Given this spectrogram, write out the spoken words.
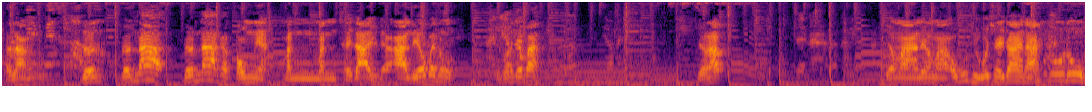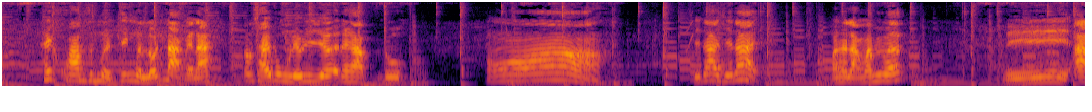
ถอยหลังไม่ขับเดินเดินหน้าเดินหน้ากับตรงเนี่ย มันมันใช้ได้อยู่แล้วอะเลี้ยวไปนู่น เดี๋ยวเดี๋ยวป่ะเดี๋ยวมาเดี๋ยวครับ เดี๋ยวมาเลี้ยวมาเลี้ยวมาโอ้โหถือว่าใช้ได้นะ ดูดูให้ความเสมือนจริงเหมือนรถหนักเลยนะ ต้องใช้วงเลี้ยวเยอะๆนะครับ ดูอ๋อใช้ได้ใช้ได้ มาถอยหลังมาพี่เมิร์กนี่อะ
